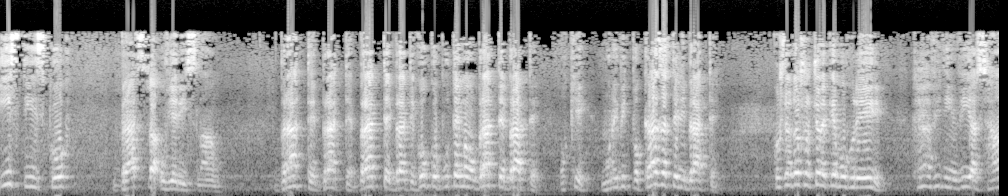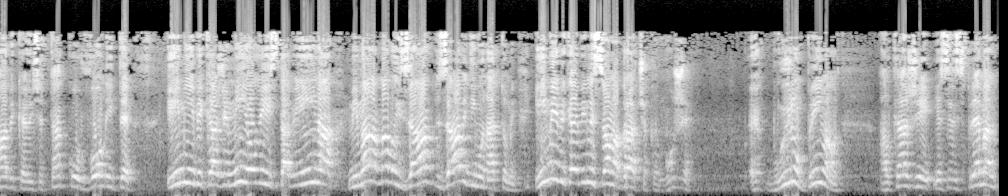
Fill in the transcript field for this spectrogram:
istinskog bratstva u vjeri islamu. Brate, brate, brate, brate. Koliko puta imamo brate, brate? Ok, moraju biti pokazatelji, brate. Ko što je došao čovjek Ebu Hureyri. Ja vidim vi ashabi, kao vi se tako volite. I mi bi, kaže, mi ovi iz Tavina, mi malo, malo i zavidimo na tome. I mi bi, kaže, bili s vama braća. Kaže, može. E, bujrom primamo. Ali kaže, jesi li spreman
